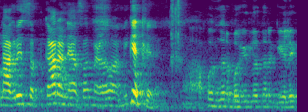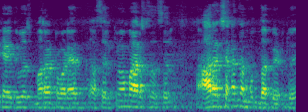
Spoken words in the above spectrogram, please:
नागरिक सत्कार आणि असा मेळावा आम्ही घेतलेला आहे. आपण जर बघितलं तर गेले काही दिवस मराठवाड्यात असेल किंवा महाराष्ट्रात असेल आरक्षणाचा मुद्दा पेटतोय.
